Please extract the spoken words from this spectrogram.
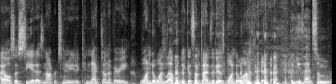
I also see it as an opportunity to connect on a very one to one level because sometimes it is one to one. but you've had some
